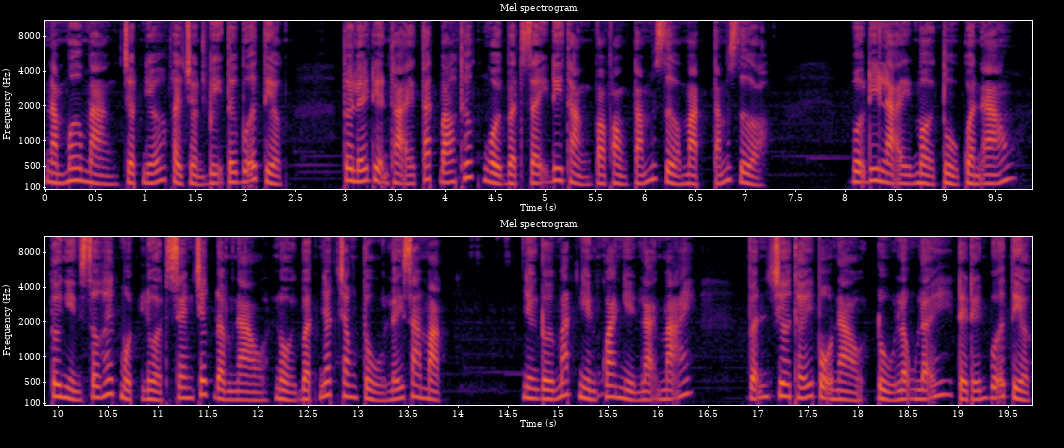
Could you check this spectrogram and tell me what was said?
Nằm mơ màng chợt nhớ phải chuẩn bị tới bữa tiệc. Tôi lấy điện thoại tắt báo thức ngồi bật dậy đi thẳng vào phòng tắm rửa mặt tắm rửa. Vội đi lại mở tủ quần áo. Tôi nhìn sơ hết một lượt xem chiếc đầm nào nổi bật nhất trong tủ lấy ra mặc. Nhưng đôi mắt nhìn qua nhìn lại mãi. Vẫn chưa thấy bộ nào đủ lộng lẫy để đến bữa tiệc.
